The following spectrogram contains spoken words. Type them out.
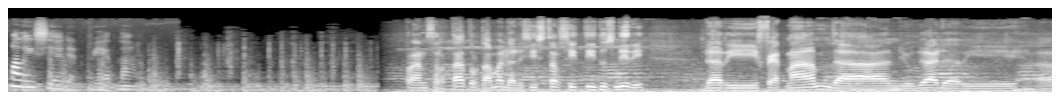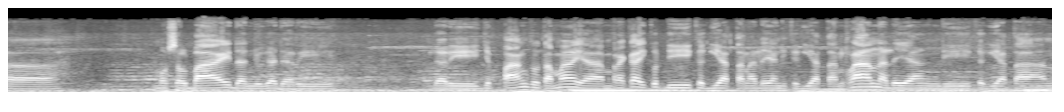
Malaysia, dan Vietnam. Peran serta terutama dari sister city itu sendiri, dari Vietnam dan juga dari uh, Mosul Bay dan juga dari dari Jepang terutama ya mereka ikut di kegiatan ada yang di kegiatan run ada yang di kegiatan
